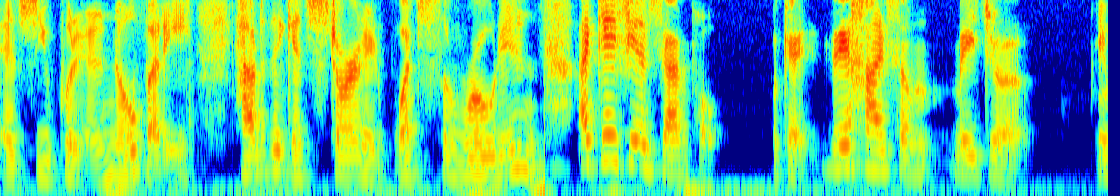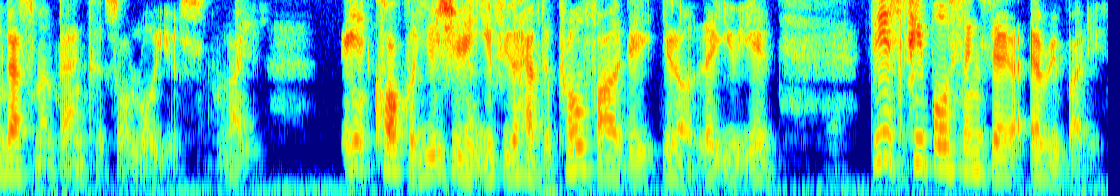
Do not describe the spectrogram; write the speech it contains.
as you put it, a nobody? How do they get started? What's the road in? I gave you an example. Okay, they hire some major investment bankers or lawyers, right? In corporate, usually if you have the profile, they you know let you in. These people think they're everybody.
